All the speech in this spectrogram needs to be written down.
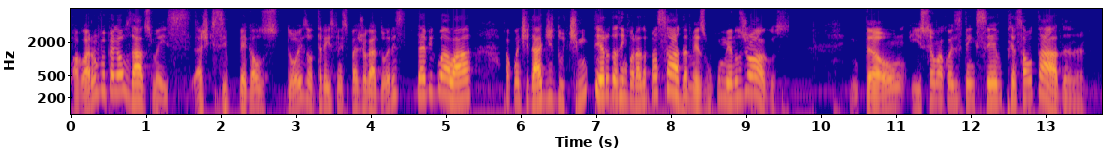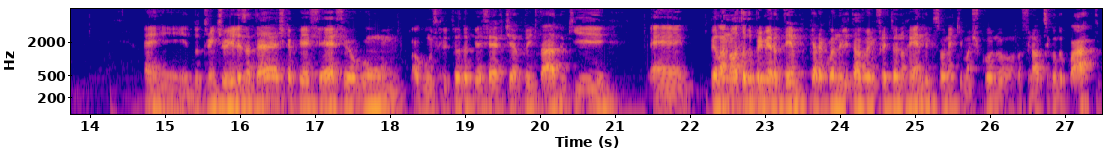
agora eu não vou pegar os dados, mas acho que se pegar os dois ou três principais jogadores, deve igualar a quantidade do time inteiro da temporada passada, mesmo com menos jogos. Então, isso é uma coisa que tem que ser ressaltada, né? É, do Trent Williams até acho que a PFF, algum, algum escritor da PFF tinha tweetado que é, pela nota do primeiro tempo, que era quando ele estava enfrentando o Hendrickson, né, que machucou no, no final do segundo quarto,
